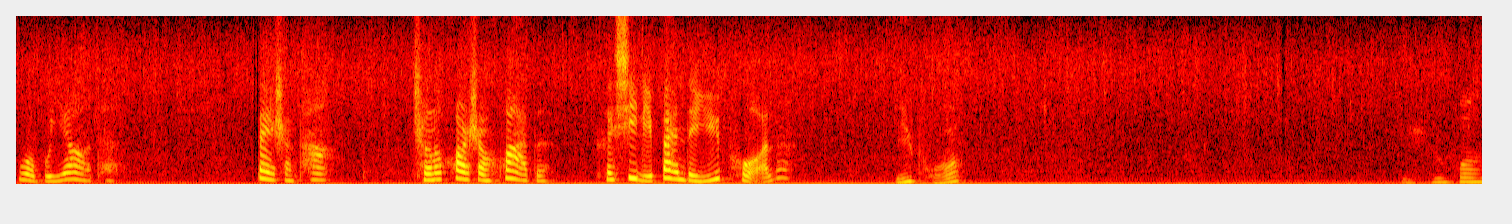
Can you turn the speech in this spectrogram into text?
我不要它，戴上它，成了画上画的和戏里扮的渔婆了。渔婆，渔翁，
